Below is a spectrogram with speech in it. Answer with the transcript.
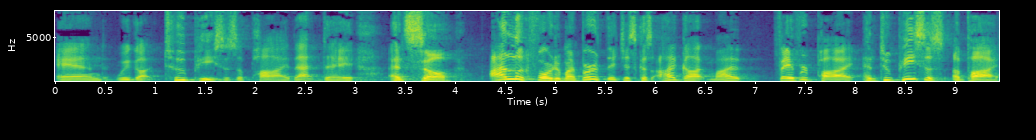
and we got two pieces of pie that day. And so i look forward to my birthday just because i got my favorite pie and two pieces of pie.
